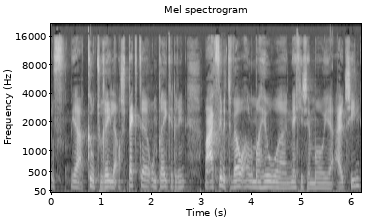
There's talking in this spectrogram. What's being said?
of, ja, culturele aspecten ontbreken erin. Maar ik vind het er wel allemaal heel eh, netjes en mooi uitzien.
